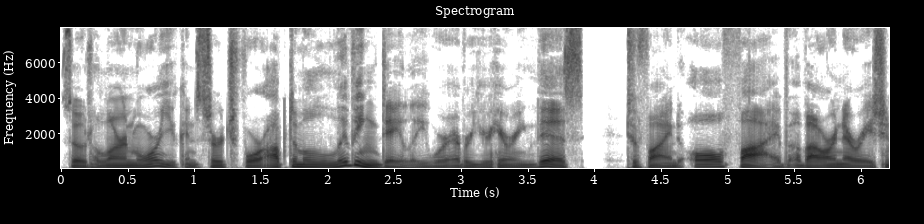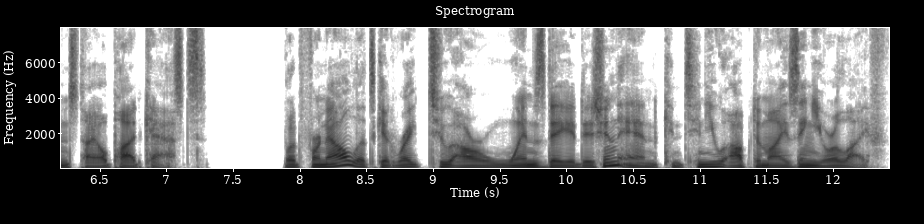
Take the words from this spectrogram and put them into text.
So to learn more, you can search for Optimal Living Daily wherever you're hearing this to find all five of our narration style podcasts. But for now, let's get right to our Wednesday edition and continue optimizing your life.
